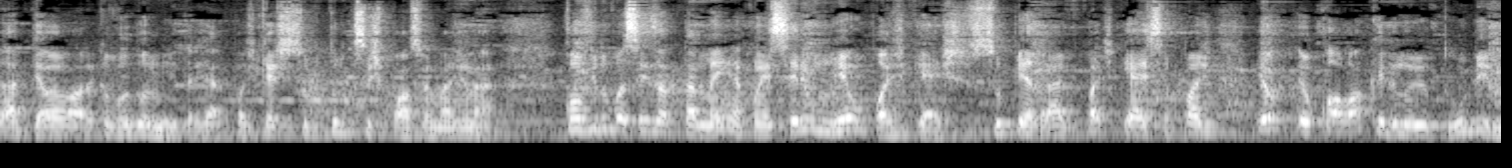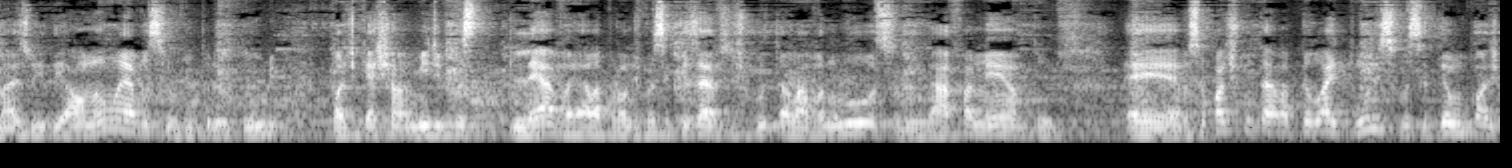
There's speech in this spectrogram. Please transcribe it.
até a hora que eu vou dormir, tá ligado? Podcast sobre tudo que vocês possam imaginar. Convido vocês a, também a conhecerem o meu podcast, Super Drive Podcast. Você pode, eu, eu coloco ele no YouTube, mas o ideal não é você ouvir pelo YouTube. Podcast é uma mídia que você leva ela para onde você quiser. Você escuta lavando louça, no engarrafamento. É, você pode escutar ela pelo iTunes, se você tem um, pode,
